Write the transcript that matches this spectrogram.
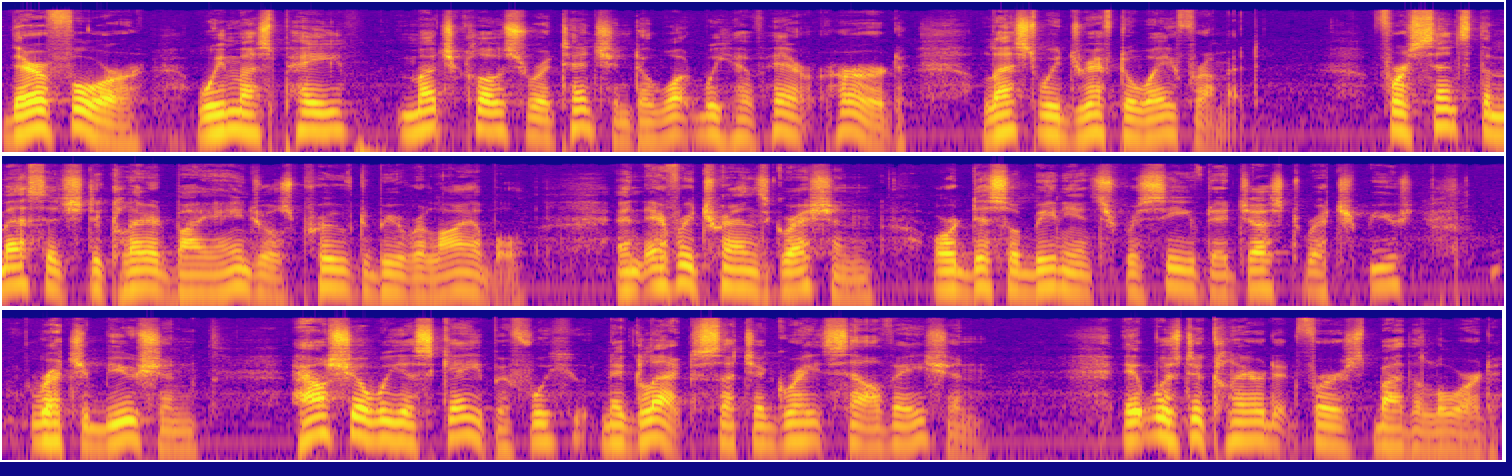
Therefore, we must pay much closer attention to what we have heard, lest we drift away from it. For since the message declared by angels proved to be reliable, and every transgression or disobedience received a just retribution, how shall we escape if we neglect such a great salvation? It was declared at first by the Lord,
